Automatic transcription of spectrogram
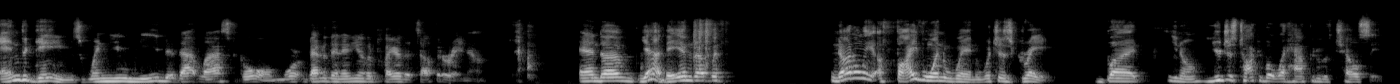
end games when you need that last goal more better than any other player that's out there right now. And um, yeah, they end up with not only a five-one win, which is great, but you know, you just talked about what happened with Chelsea.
